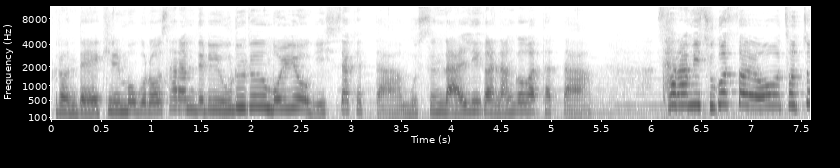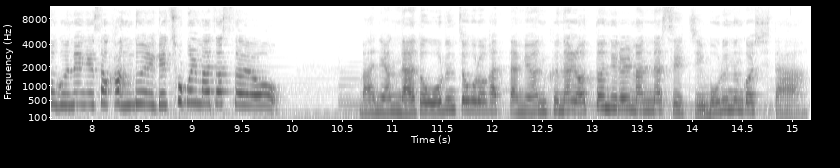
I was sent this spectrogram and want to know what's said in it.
그런데 길목으로 사람들이 우르르 몰려오기 시작했다. 무슨 난리가 난 것 같았다. 사람이 죽었어요. 저쪽 은행에서 강도에게 총을 맞았어요. 만약 나도 오른쪽으로 갔다면 그날 어떤 일을 만났을지 모르는 것이다.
